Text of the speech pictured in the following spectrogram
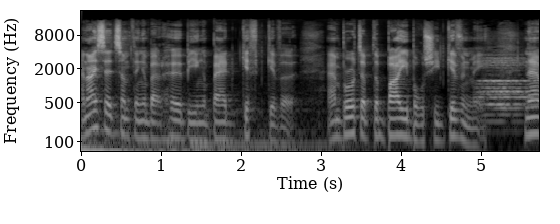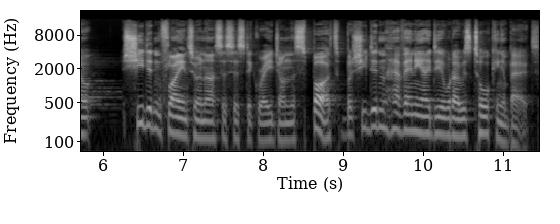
and I said something about her being a bad gift giver and brought up the Bible she'd given me. Now, she didn't fly into a narcissistic rage on the spot, but she didn't have any idea what I was talking about.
